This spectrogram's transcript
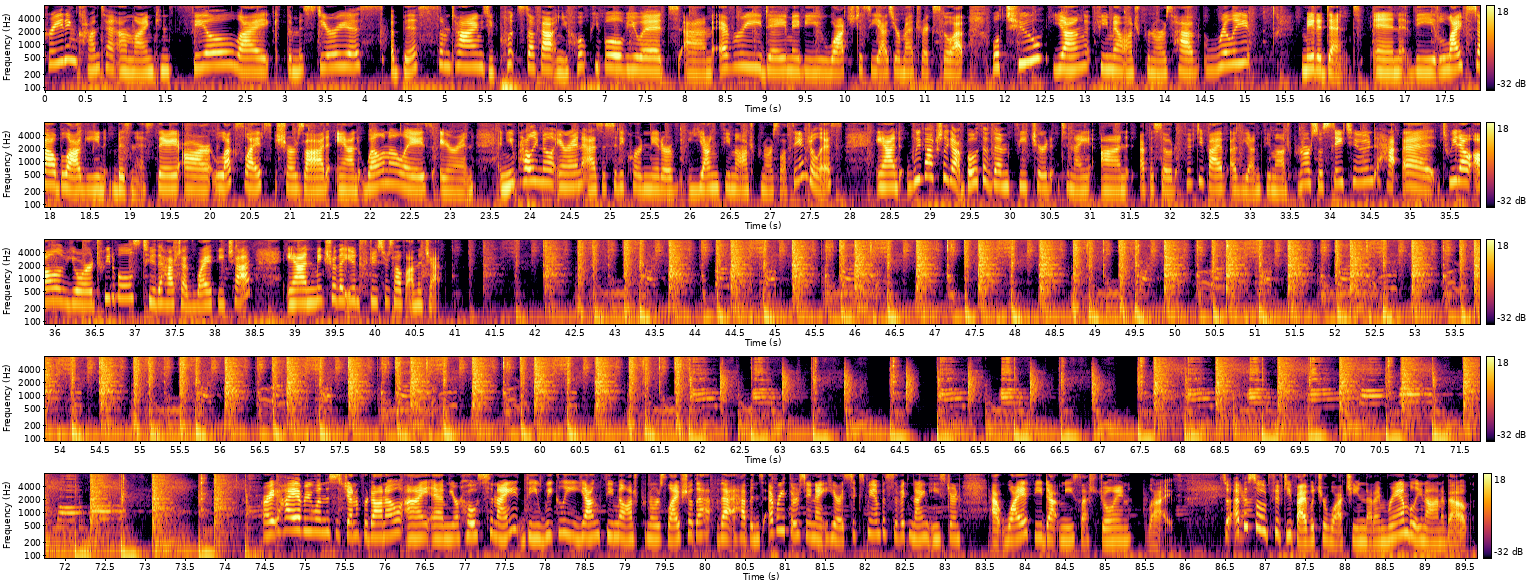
creating content online can feel like the mysterious abyss sometimes. You put stuff out and you hope people view it. Um, every day, maybe you watch to see as your metrics go up. Well, two young female entrepreneurs have really made a dent in the lifestyle blogging business. They are LuxLyfe's Sharzad and Well in LA's Erin. And you probably know Erin as the city coordinator of Young Female Entrepreneurs Los Angeles. And we've actually got both of them featured tonight on episode 55 of Young Female Entrepreneurs. So stay tuned. Ha- uh, tweet out all of your tweetables to the hashtag YFE chat and make sure that you introduce yourself on the chat. Everyone. This is Jennifer Dono. I am your host tonight. The weekly Young Female Entrepreneurs live show that that happens every Thursday night here at 6 p.m. Pacific, 9 Eastern at yfe.me/join live. So, episode 55, which you're watching, that I'm rambling on about,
